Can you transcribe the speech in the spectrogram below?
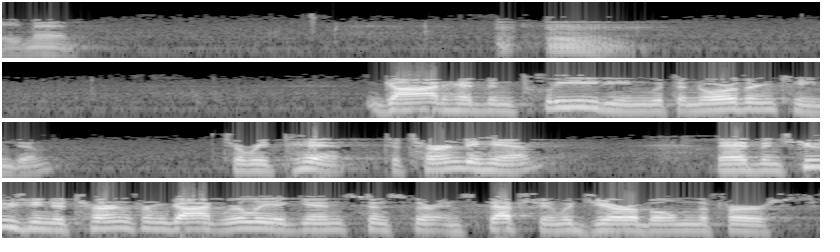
Amen. God had been pleading with the northern kingdom to repent, to turn to Him. They had been choosing to turn from God really again since their inception with Jeroboam the first.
